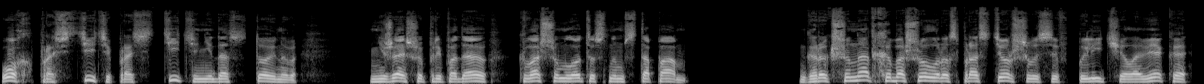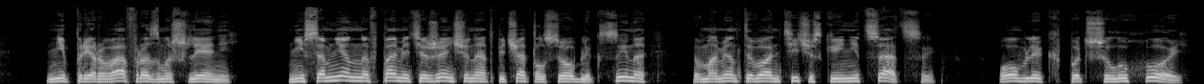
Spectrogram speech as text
«Ох, простите, простите, недостойного. Нижайше припадаю к вашим лотосным стопам». Гаракшинатх обошел распростершегося в пыли человека, не прервав размышлений. Несомненно, в памяти женщины отпечатался облик сына в момент его антической инициации, облик под шелухой.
